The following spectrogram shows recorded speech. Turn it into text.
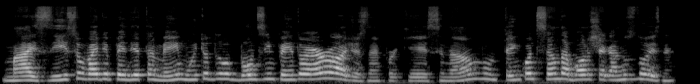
Mas isso vai depender também muito do bom desempenho do Aaron Rodgers, né? Porque senão não tem condição da bola chegar nos dois, né?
